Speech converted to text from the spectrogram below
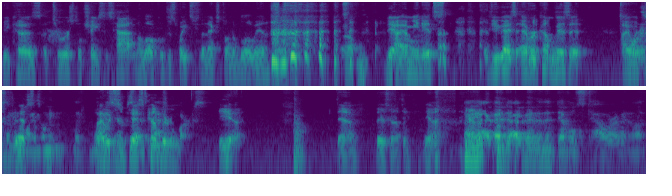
because a tourist will chase his hat and a local just waits for the next one to blow in. um, yeah, I mean it's if you guys ever come visit, I would suggest. Like, I would suggest come to parks. Yeah, yeah, there's nothing. Yeah. I have been to, I've been to the Devil's Tower. I've been to like.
